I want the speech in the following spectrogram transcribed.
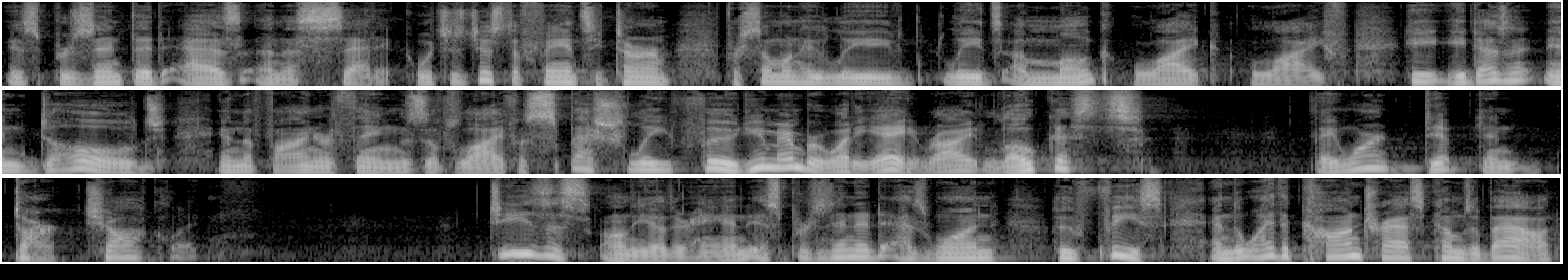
is presented as an ascetic, which is just a fancy term for someone who lead, leads a monk like life. He, he doesn't indulge in the finer things of life, especially food. You remember what he ate, right? Locusts? They weren't dipped in dark chocolate. Jesus, on the other hand, is presented as one who feasts. And the way the contrast comes about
